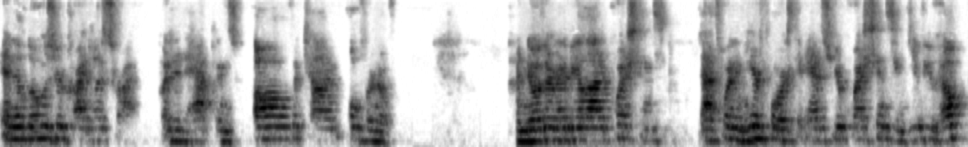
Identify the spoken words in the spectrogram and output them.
and it lowers your triglyceride, but it happens all the time, over and over. I know there are going to be a lot of questions. That's what I'm here for, is to answer your questions and give you help.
